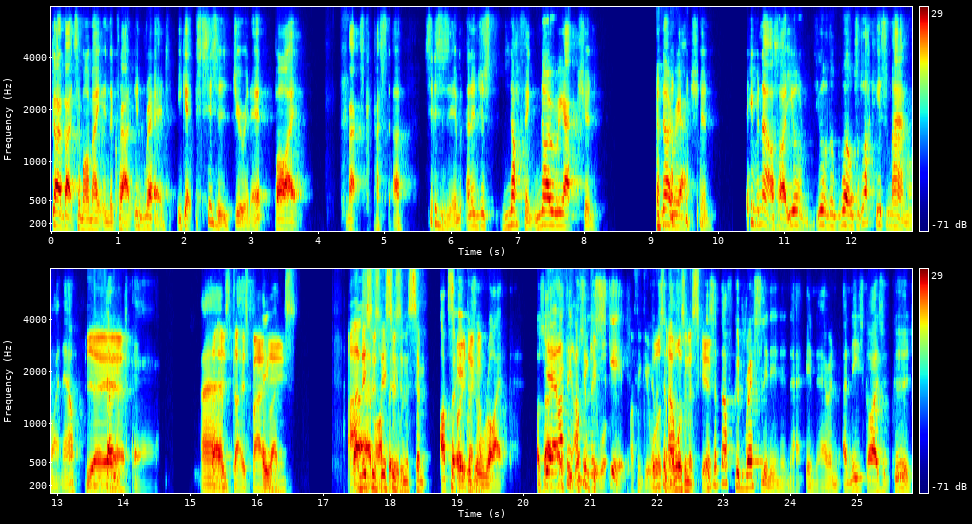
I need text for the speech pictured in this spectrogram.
going back to my mate in the crowd in red, he gets scissored during it by Max Caster, scissors him, and then just nothing, no reaction, no reaction. Even now, I was like, "You're you're the world's luckiest man right now." Yeah, Don't yeah. Care. Um, that is that is bad anyway. Uh, and this um, was this was in the sem- I put Sorry, it was all right. I was yeah, like, I think I think it was. Skip. I think it was. It was enough, wasn't a skip. There's enough good wrestling in, in there, in there, and, and these guys are good,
